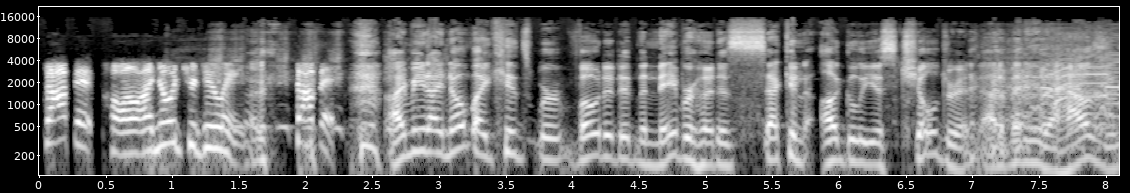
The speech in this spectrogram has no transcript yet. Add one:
Stop it, Paul. I know what you're doing. Stop it. I mean, I know my kids were voted in the neighborhood as second ugliest children out of any of the houses,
